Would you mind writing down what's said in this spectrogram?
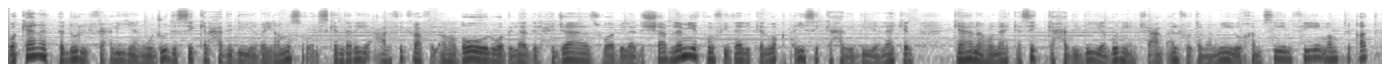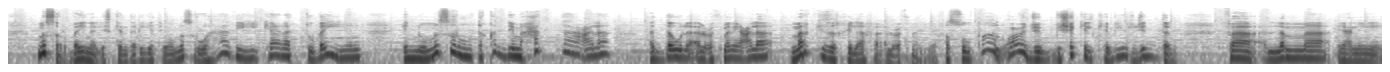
وكانت تدل فعليا وجود السكة الحديدية بين مصر والإسكندرية. على فكرة في الأناضول وبلاد الحجاز وبلاد الشام لم يكن في ذلك الوقت أي سكة حديدية لكن كان هناك سكة حديدية بنيت في عام 1850 في منطقة مصر بين الإسكندرية ومصر. وهذه كانت تبين أن مصر متقدمة حتى على الدولة العثمانية على مركز الخلافة العثمانية. فالسلطان أعجب بشكل كبير جدا. فلما يعني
